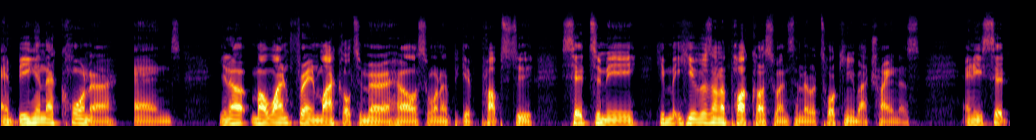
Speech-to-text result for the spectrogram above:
and being in that corner and you know my one friend michael tamura who i also want to give props to said to me he, he was on a podcast once and they were talking about trainers and he said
